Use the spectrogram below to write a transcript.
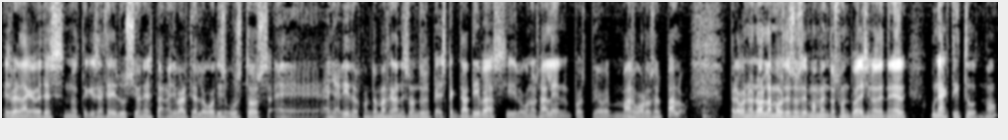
Es verdad que a veces no te quieres hacer ilusiones para no llevarte luego disgustos eh, añadidos. Cuanto más grandes son tus expectativas y luego no salen, pues peor, más gordo es el palo. Sí. Pero bueno, no hablamos de esos momentos puntuales, sino de tener una actitud, ¿no?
